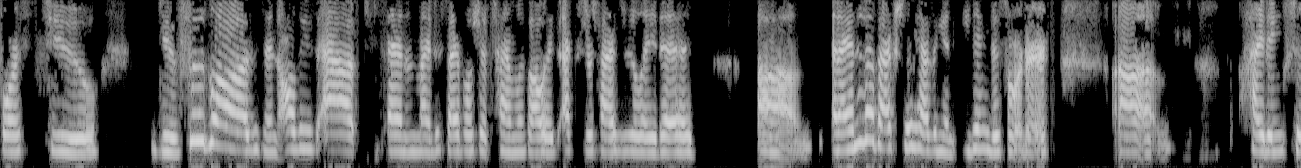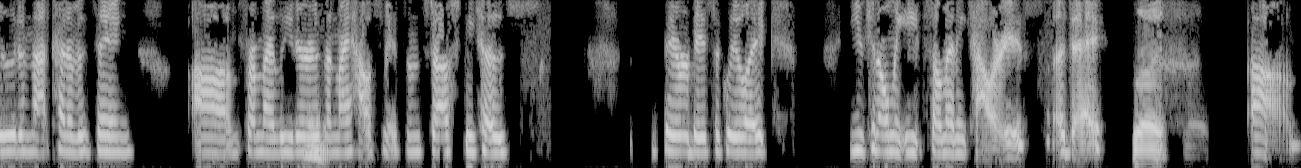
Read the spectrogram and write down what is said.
forced to do food logs and all these apps and my discipleship time was always exercise related. Um, and I ended up actually having an eating disorder, um, hiding food and that kind of a thing, um, from my leaders and my housemates and stuff because they were basically like, you can only eat so many calories a day. Right. Um,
